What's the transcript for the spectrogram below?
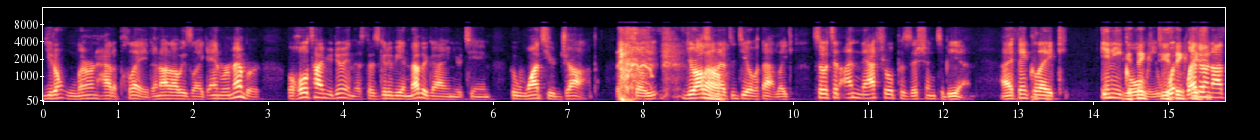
you don't learn how to play. They're not always like, and remember, the whole time you're doing this, there's going to be another guy in your team who wants your job. So you, you're also Well- gonna have to deal with that. Like, so it's an unnatural position to be in. I think mm-hmm. like any Do you think- goalie, wh- think they whether or not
